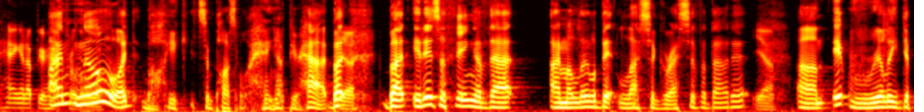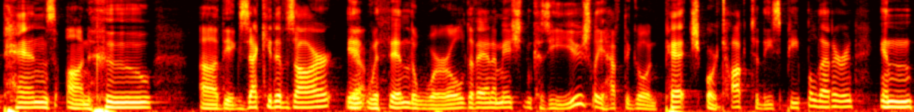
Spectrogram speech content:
hanging up your hat for a I'm no, I, well, it's impossible to hang up your hat, but Yeah. but it is a thing of that. I'm a little bit less aggressive about it. Yeah. Um, it really depends on who uh, the executives are in, Yeah. within the world of animation, because you usually have to go and pitch or talk to these people that are in in,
